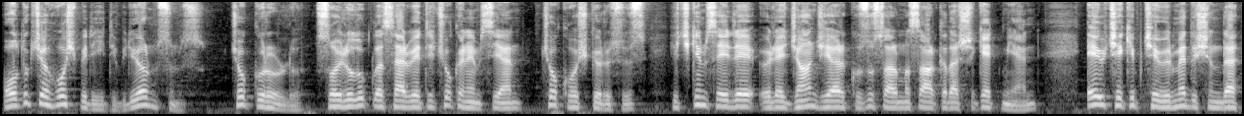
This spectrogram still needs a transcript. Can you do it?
Oldukça hoş biriydi biliyor musunuz? Çok gururlu, soylulukla serveti çok önemseyen, çok hoşgörüsüz, hiç kimseyle öyle can ciğer kuzu sarması arkadaşlık etmeyen, ev çekip çevirme dışında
